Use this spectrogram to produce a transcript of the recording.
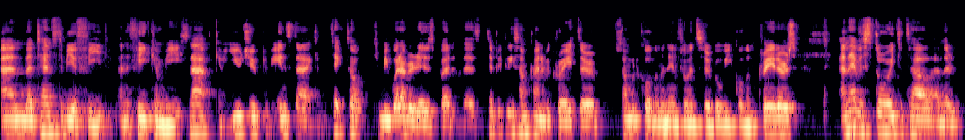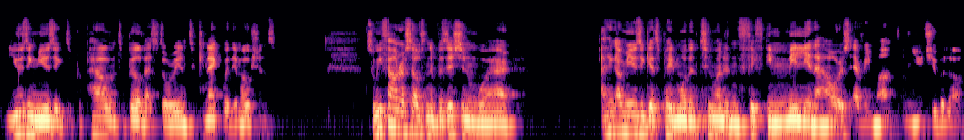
and there tends to be a feed, and the feed can be Snap, can be YouTube, can be Insta, can be TikTok, can be whatever it is. But there's typically some kind of a creator. Some would call them an influencer, but we call them creators and they have a story to tell and they're using music to propel and to build that story and to connect with emotions so we found ourselves in a position where i think our music gets played more than 250 million hours every month on youtube alone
